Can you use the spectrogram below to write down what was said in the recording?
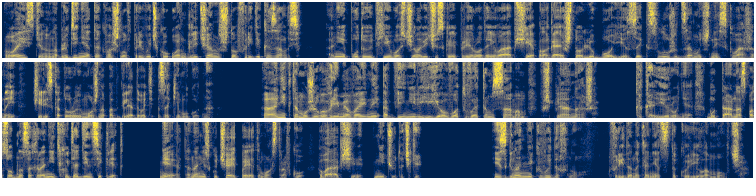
Воистину, наблюдение так вошло в привычку у англичан, что Фриде казалось. Они путают его с человеческой природой вообще, полагая, что любой язык служит замочной скважиной, через которую можно подглядывать за кем угодно. А они, к тому же, во время войны обвинили ее вот в этом самом, в шпионаже. Какая ирония, будто она способна сохранить хоть один секрет. Нет, она не скучает по этому островку. Вообще, ни чуточки. Изгнанник выдохнул. Фрида наконец-то курила молча.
